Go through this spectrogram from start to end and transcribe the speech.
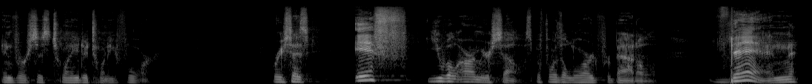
in verses 20 to 24, where he says, If you will arm yourselves before the Lord for battle, then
